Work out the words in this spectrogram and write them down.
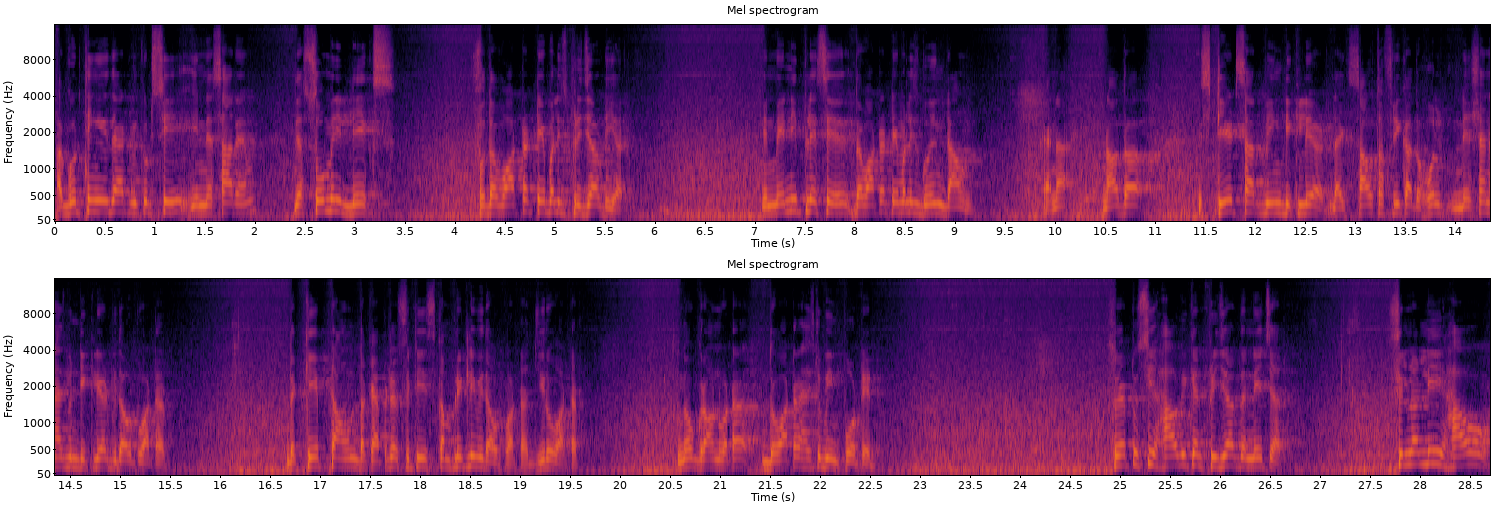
A good thing is that we could see in SRM, there are so many lakes. So the water table is preserved here. In many places, the water table is going down. And uh, now the states are being declared, like South Africa, the whole nation has been declared without water. The Cape Town, the capital city, is completely without water, zero water. No groundwater, the water has to be imported. So we have to see how we can preserve the nature Similarly, how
